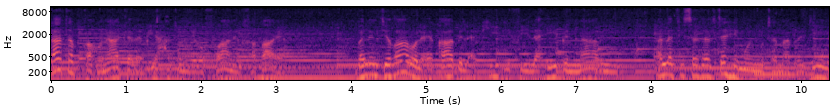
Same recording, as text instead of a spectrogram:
لا تبقى هناك ذبيحة لغفران الخطايا بل انتظار العقاب الأكيد في لهيب النار التي ستلتهم المتمردين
